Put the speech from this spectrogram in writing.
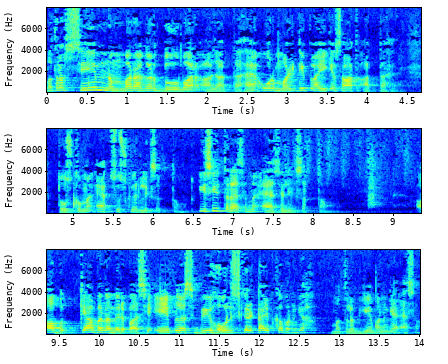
मतलब सेम नंबर अगर दो बार आ जाता है और मल्टीप्लाई के साथ आता है तो उसको मैं एक्स स्क्वेयर लिख सकता हूँ। तो इसी तरह से मैं ऐसे लिख सकता हूँ। अब क्या बना मेरे पास ये a plus B whole square type का बन गया? मतलब ये बन गया ऐसा।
